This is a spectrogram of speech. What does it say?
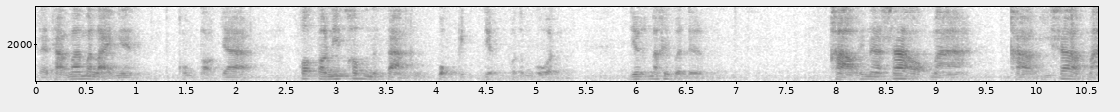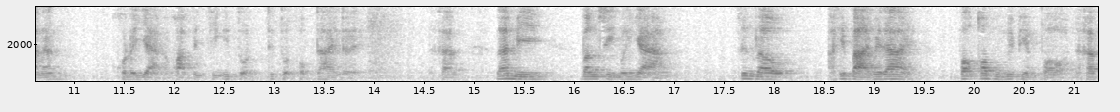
แต่ถามว่าเมื่อไหร่เนี่ยคงตอบยาก เพราะตอนนี้ข้อมูลต่างๆถูกปกปิดเยอะพอสมควรเยอะมากขึ้นกว่าเดิม ข่าวที่นาซาออกมา ข่าวอีซ่าออกมานั้น คนละอย่างกับความเป็นจริงที่ตรวจที่ตรวจพบได้เลยนะครับ และมีบางสิ่งบางอย่าง ซึ่งเราอธิบายไม่ได้ เพราะข้อมูลไม่เพียงพอนะครับ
